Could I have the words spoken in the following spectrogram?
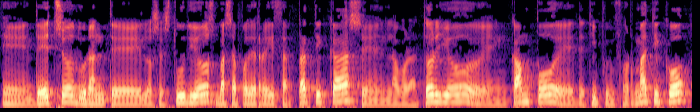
Eh, de hecho, durante los estudios vas a poder realizar prácticas en laboratorio, en campo, eh, de tipo informático,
